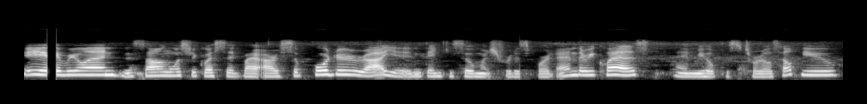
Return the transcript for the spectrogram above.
Hey everyone, the song was requested by our supporter Ryan. Thank you so much for the support and the request, and we hope this tutorials help you.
